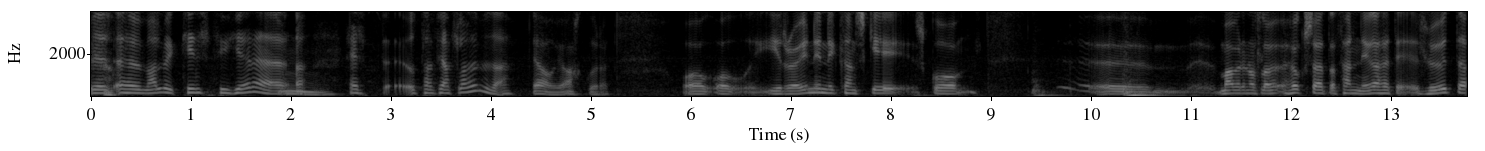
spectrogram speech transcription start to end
við já. hefum alveg kynst í hér mm. hert, og það fjallaðum við það já já akkurat og, og í rauninni kannski sko maður verður náttúrulega að hugsa þetta þannig að þetta hluta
